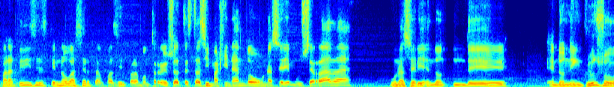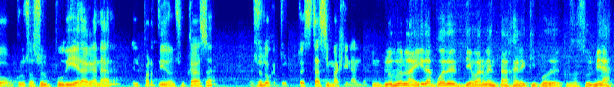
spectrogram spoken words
para ti dices que no va a ser tan fácil para Monterrey. O sea, te estás imaginando una serie muy cerrada, una serie en donde, en donde incluso Cruz Azul pudiera ganar el partido en su casa. Eso es lo que tú te estás imaginando. Incluso en la ida puede llevar ventaja el equipo de Cruz Azul. Mira,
